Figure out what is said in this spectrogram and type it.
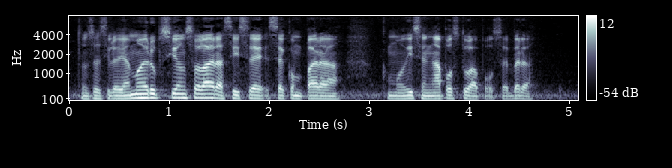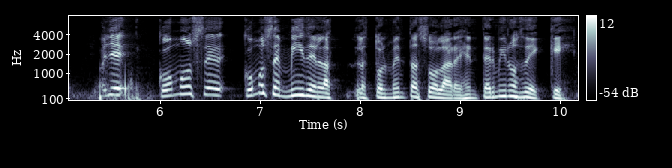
Entonces, si lo llamamos erupción solar, así se, se compara como dicen, apples to apples, es verdad. Oye, ¿cómo se, cómo se miden las, las tormentas solares? ¿En términos de qué?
